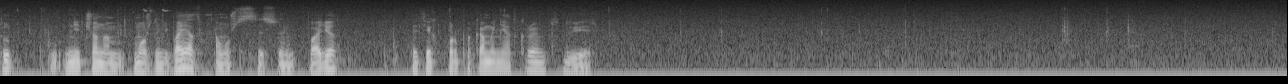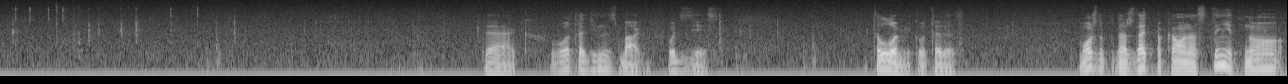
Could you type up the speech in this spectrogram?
тут ничего нам можно не бояться, потому что если сюда не попадет до тех пор, пока мы не откроем ту дверь. Так, вот один из багов. Вот здесь. Это ломик вот этот. Можно подождать, пока он остынет, но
